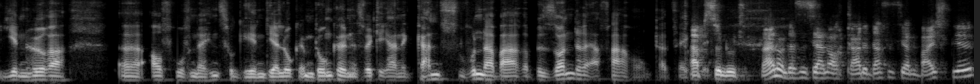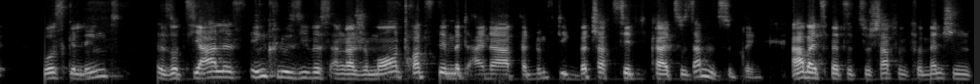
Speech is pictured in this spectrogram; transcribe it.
jeden Hörer äh, aufrufen, dahin zu gehen. Dialog im Dunkeln ist wirklich eine ganz wunderbare, besondere Erfahrung tatsächlich. Absolut. Nein, und das ist ja auch gerade das ist ja ein Beispiel, wo es gelingt, soziales, inklusives Engagement trotzdem mit einer vernünftigen Wirtschaftstätigkeit zusammenzubringen. Arbeitsplätze zu schaffen für Menschen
